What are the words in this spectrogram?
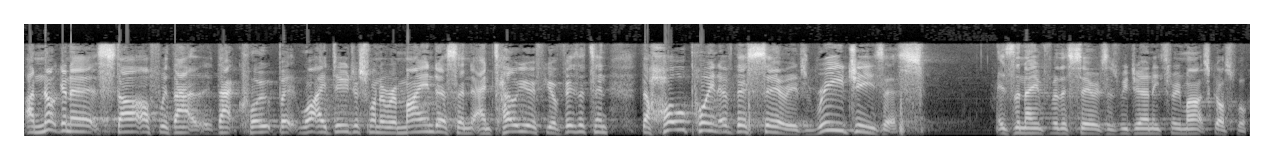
I'm not going to start off with that, that quote, but what I do just want to remind us and, and tell you if you're visiting, the whole point of this series, Re: Jesus Jesus is the name for this series as we journey through Mark's gospel.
